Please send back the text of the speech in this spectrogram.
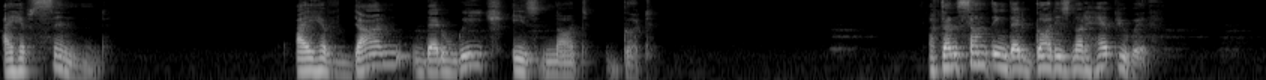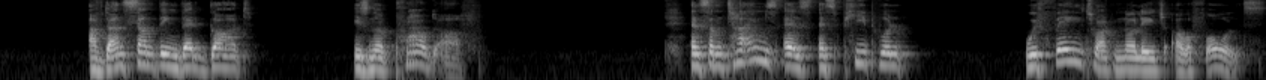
I have sinned. I have done that which is not good. I've done something that God is not happy with. I've done something that God is not proud of. And sometimes, as, as people, we fail to acknowledge our faults.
